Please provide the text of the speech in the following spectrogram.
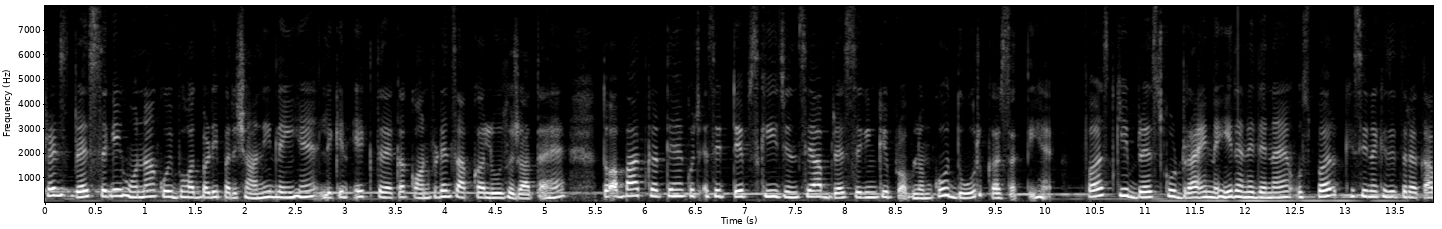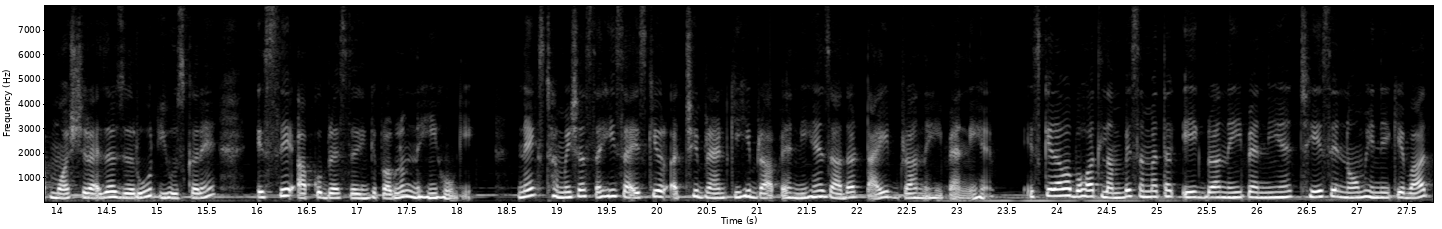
फ्रेंड्स ब्रेस्ट सेगिंग होना कोई बहुत बड़ी परेशानी नहीं है, लेकिन एक तरह का कॉन्फिडेंस आपका लूज़ हो जाता है। तो अब बात करते हैं कुछ ऐसे टिप्स की जिनसे आप ब्रेस्ट सेगिंग की प्रॉब्लम को दूर कर सकती हैं। फ़र्स्ट की ब्रेस्ट को ड्राई नहीं रहने देना है, उस पर किसी न किसी तरह का आप मॉइस्चराइज़र ज़रूर यूज़ करें, इससे आपको ब्रेस्ट सेगिंग की प्रॉब्लम नहीं होगी। नेक्स्ट, हमेशा सही साइज़ की और अच्छी ब्रांड की ही ब्रा पहननी है, ज़्यादा टाइट ब्रा नहीं पहननी है। इसके अलावा बहुत लंबे समय तक एक ब्रा नहीं पहननी है छः से नौ महीने के बाद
